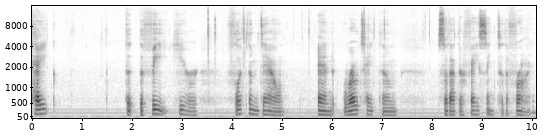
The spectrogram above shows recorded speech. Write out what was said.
Take the, the feet here, flip them down, and rotate them so that they're facing to the front.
